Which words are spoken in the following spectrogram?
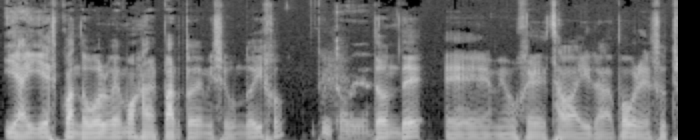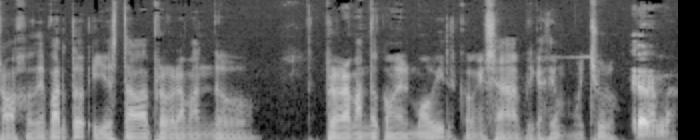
Y ahí es cuando volvemos al parto de mi segundo hijo, donde eh, mi mujer estaba ahí la pobre en sus trabajos de parto y yo estaba programando programando con el móvil con esa aplicación muy chulo. Caramba.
